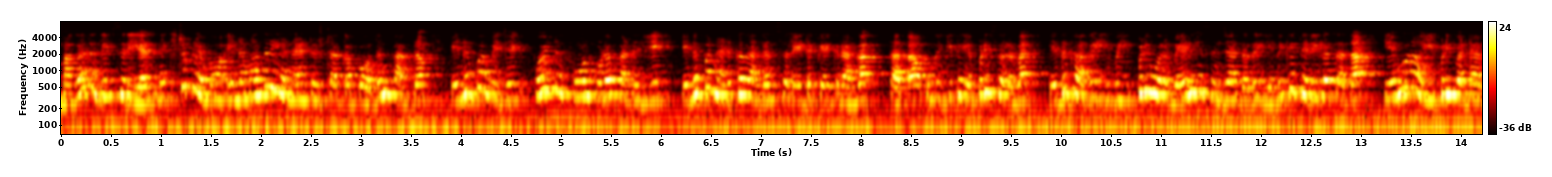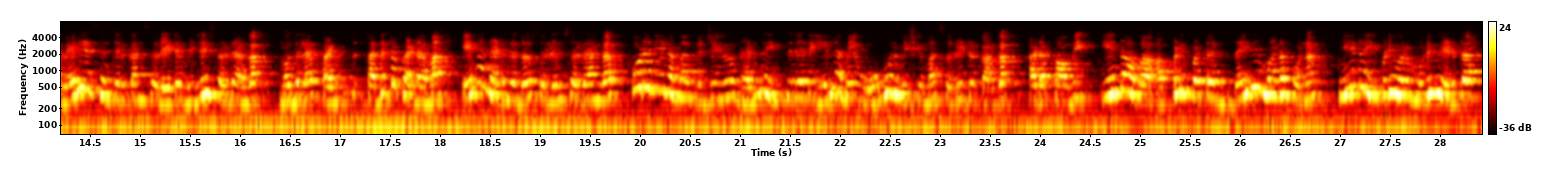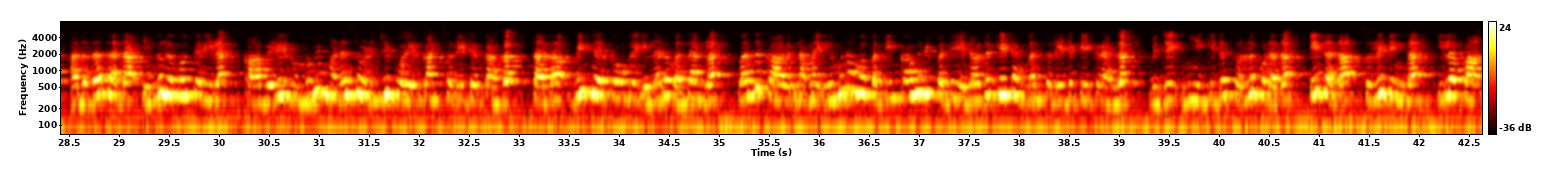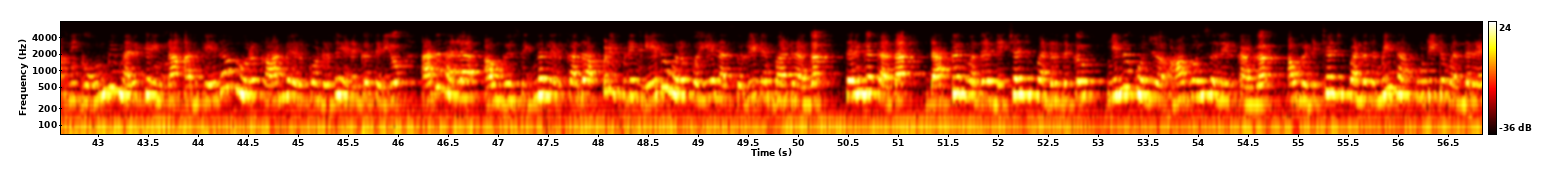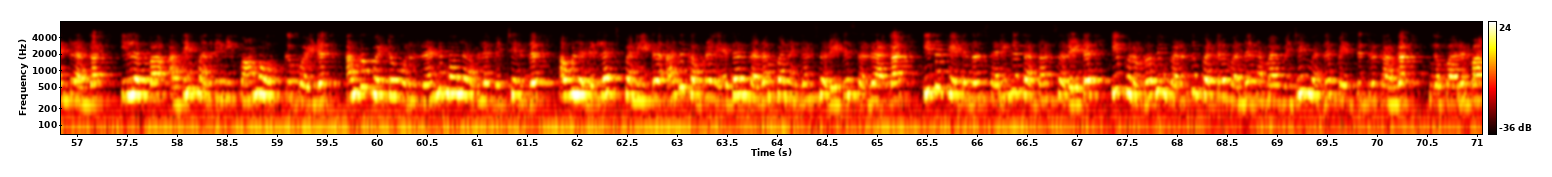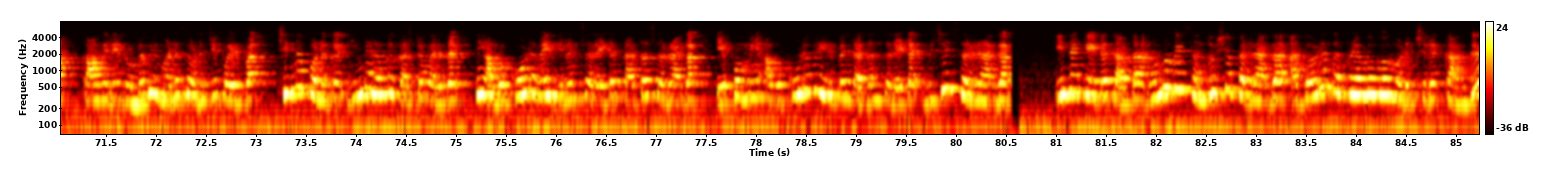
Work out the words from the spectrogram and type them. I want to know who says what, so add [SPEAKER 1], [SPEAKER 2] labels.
[SPEAKER 1] Mahanadi serial next பிரேமோ என்ன மாதிரி என்ன ட்விஸ்ட் ஆக்க போகுதுன்னு பார்க்கலாம் என்னப்பா விஜய் போயிட்டு ஃபோன் கூட பண்ணலையே. என்னப்பா நடக்குதாங்கன்னு சொல்லிட்டு கேட்குறாங்க தாத்தா உங்ககிட்ட எப்படி சொல்லுவேன்? எதுக்காக இவ இப்படி ஒரு வேலையை செஞ்சான்றது எனக்கே தெரியல தாத்தா. யமுனா இப்படிப்பட்ட வேலையை செஞ்சிருக்கான்னு சொல்லிட்டு விஜய் சொல்கிறாங்க முதல்ல படுத்து பதட்டப்படாம என்ன நடந்ததோ சொல்லுன்னு சொல்கிறாங்க உடனே நம்ம விஜயும் நடந்த இன்சிடென்ட் எல்லாமே ஒவ்வொரு விஷயமா சொல்லிட்டு இருக்காங்க. அட பாவி. ஏண்டா அவ அப்படிப்பட்ட தைரியமான பொண்ணு? நீண்ட இப்படி ஒரு முடிவு எடுத்தா? அதுதான் தாத்தா. எங்களுக்கும் தெரியல. காவேரி ரொம்பவே மனசு ஒடிஞ்சு போயிருக்கான்னு சொல்லிட்டு இருக்காங்க. தாத்தா வீட்டில் இருக்கவங்க எல்லாரும் வந்தாங்களா? வந்து கா நம்ம யமுனாவை பத்தி காவேரி பத்தி ஏதாவது கேட்டாங்களான்னு சொல்லிட்டு கேக்குறாங்க. விஜய் நீ என்கிட்ட சொல்லக்கூடாதா? ஏ தாத்தா சொல்லிட்டீங்களா? இல்லப்பா நீங்க உண்மை மறைக்கிறீங்கன்னா அதுக்கு ஏதாவது ஒரு காரணம் இருக்கும்ன்றது எனக்கு தெரியும். அதனால அவங்க சிக்னல் இருக்காது. அப்படி இப்படின்னு ஏதோ ஒரு பொய்யை நான் சொல்லிட்டேன் சரிங்க தாத்தா. டாக்டர் வந்து டிஸ்சார்ஜ் பண்றதுக்கு இன்னும் கொஞ்சம் ஆகும்னு சொல்லியிருக்காங்க. அவங்க டிஸ்சார்ஜ் பண்ணதுமே நான் கூட்டிட்டு வந்துடுறேன்றாங்க. இல்லப்பா அதே மாதிரி நீ ஃபார்ம் ஹவுஸ்க்கு போயிடு. அங்க போயிட்டு ஒரு ரெண்டு நாள் அவளை வச்சிருந்து அவளை ரிலாக்ஸ் பண்ணிட்டு அதுக்கப்புறம் எதை இருந்தாலும் பண்ணுங்கன்னு சொல்லிட்டு சொல்றாங்க. இதை கேட்டதும் சரிங்க தாத்தான்னு சொல்லிட்டு இப்போ ரொம்பவே வருத்தப்பட்டு வந்து நம்ம விஜய் வந்து பேசிட்டு இருக்காங்க. இங்க பாருப்பா காவேரி ரொம்பவே மனசு ஒடிஞ்சு போயிருப்பா. சின்ன பொண்ணுக்கு இந்த அளவுக்கு கஷ்டம் வருது. நீ அவ கூடவே இருன்னு சொல்லிட்டு தாத்தா சொல்றாங்க. எப்பவுமே அவ கூடவே இருப்பேன் தாத்தான்னு சொல்லிட்டு விஜய் சொல்றாங்க. இதை கேட்ட தாத்தா ரொம்பவே சந்தோஷப்படுறாங்க. அதோட இந்த பிரமவை முடிச்சிருக்காங்க.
